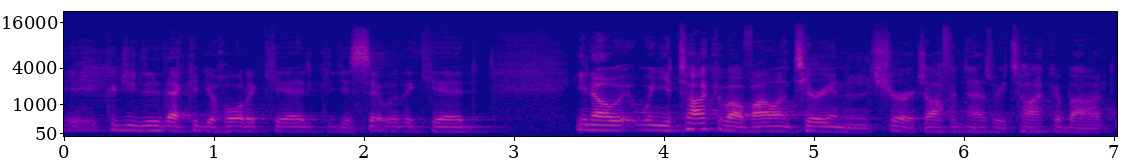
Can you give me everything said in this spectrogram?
Eh, could you do that? Could you hold a kid? Could you sit with a kid? You know, when you talk about volunteering in a church, oftentimes we talk about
